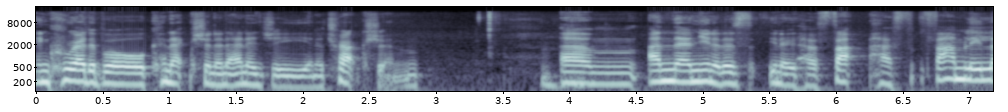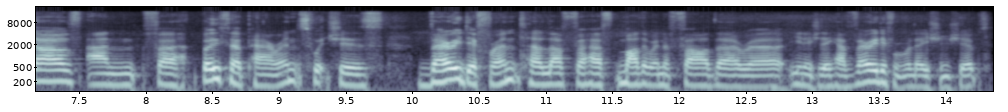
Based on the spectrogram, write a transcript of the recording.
incredible connection and energy and attraction. Mm-hmm. Um, and then you know there's you know her fa- her family love and for both her parents, which is very different. Her love for her mother and her father, uh, you know, they have very different relationships.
